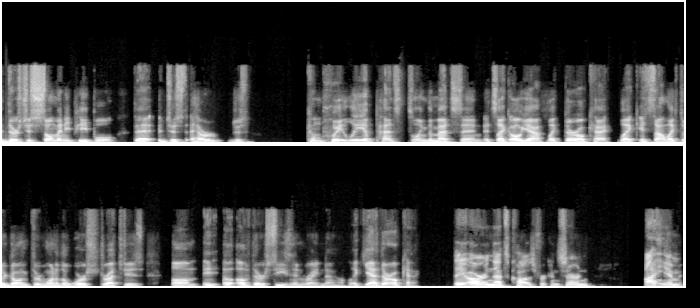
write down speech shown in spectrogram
there's just so many people that just are just completely a penciling the Mets in. It's like, oh yeah, like they're okay. Like it's not like they're going through one of the worst stretches um in, of their season right now. Like yeah, they're okay. they are and that's cause for concern i am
